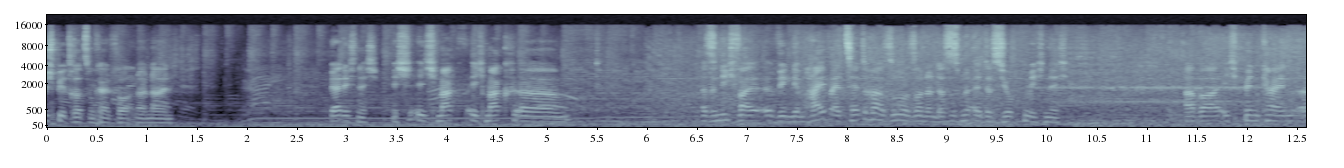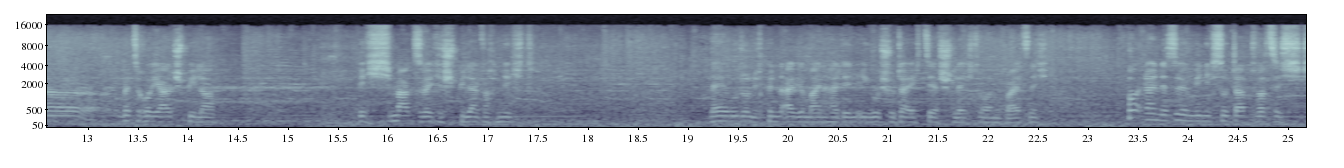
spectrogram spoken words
Ich spiele trotzdem kein Fortnite, nein. Werde ich nicht. Ich, ich mag, ich mag, ähm, also nicht weil äh, wegen dem Hype etc. so, sondern das ist äh, das juckt mich nicht. Aber ich bin kein äh, Battle Royale Spieler. Ich mag solche Spiele einfach nicht. Naja gut, und ich bin allgemein halt in Ego-Shooter echt sehr schlecht und weiß nicht. Fortnite ist irgendwie nicht so das, was ich.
